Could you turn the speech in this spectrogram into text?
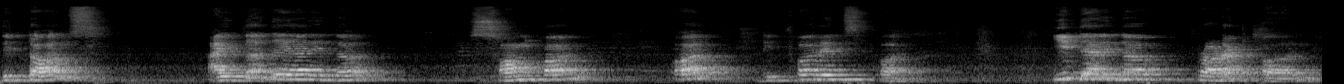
the terms either they are in the sum form or difference form. If they are in the product form,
